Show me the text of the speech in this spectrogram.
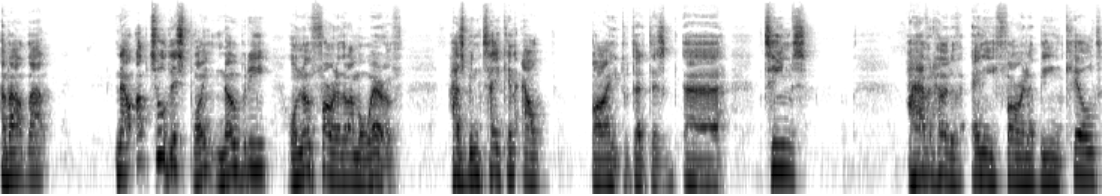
about that. Now, up till this point, nobody or no foreigner that I'm aware of has been taken out by Duterte's uh, teams. I haven't heard of any foreigner being killed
